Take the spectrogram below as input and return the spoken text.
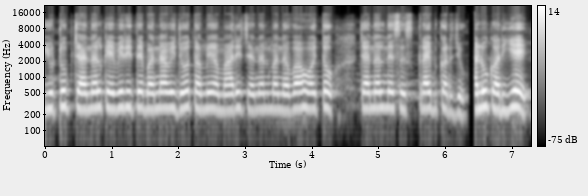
યુટ્યુબ ચેનલ કેવી રીતે બનાવવી? જો તમે અમારી ચેનલમાં નવા હોય તો ચેનલને સબસ્ક્રાઈબ કરજો. ચાલુ કરીએ.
